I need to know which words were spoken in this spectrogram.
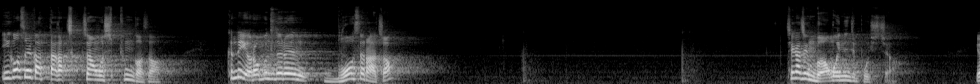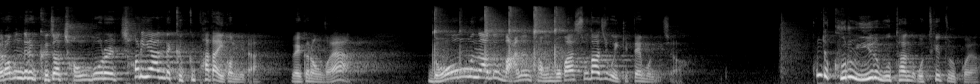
이것을 갖다가 측정하고 싶은 거죠. 근데 여러분들은 무엇을 하죠? 제가 지금 뭐 하고 있는지 보시죠. 여러분들은 그저 정보를 처리하는데 급급하다 이겁니다. 왜 그런 거야? 너무나도 많은 정보가 쏟아지고 있기 때문이죠. 근데 글을 이해를 못하는 어떻게 뚫을 거야?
